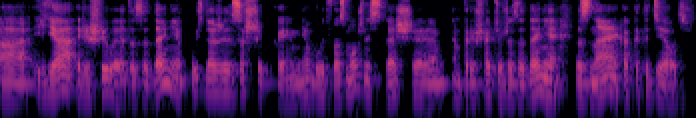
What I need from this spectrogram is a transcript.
э, я решил это задание, пусть даже с ошибкой. И у меня будет возможность дальше порешать уже задание, зная, как это делать.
